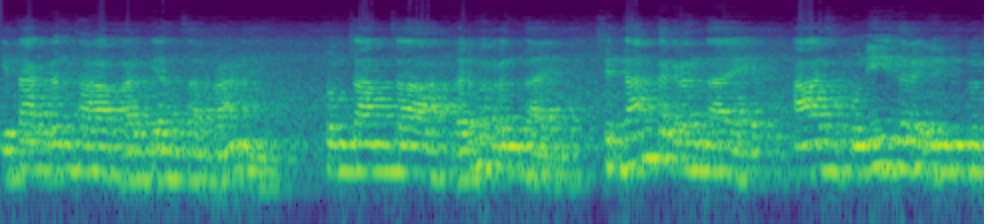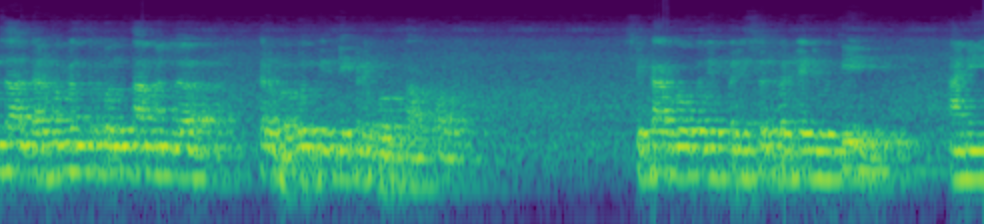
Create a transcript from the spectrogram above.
गीता ग्रंथ हा भारतीयांचा प्राण आहे. तुमचा आमचा धर्मग्रंथ आहे. सिद्धांत ग्रंथ आहे. आज कुणी जर हिंदूचा धर्मग्रंथ कोणता म्हणलं तर भगवद्गीतेकडे बोट दाखवावं शिकागोमध्ये परिषद भरलेली होती. आणि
